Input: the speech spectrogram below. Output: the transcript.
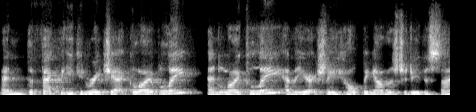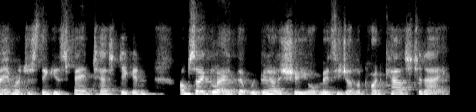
And the fact that you can reach out globally and locally and that you're actually helping others to do the same, I just think is fantastic. And I'm so glad that we've been able to share your message on the podcast today.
